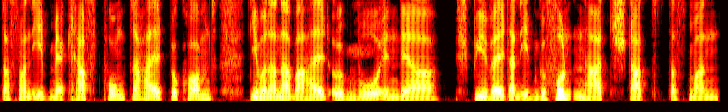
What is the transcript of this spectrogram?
dass man eben mehr Kraftpunkte halt bekommt, die man dann aber halt irgendwo in der Spielwelt dann eben gefunden hat, statt dass man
